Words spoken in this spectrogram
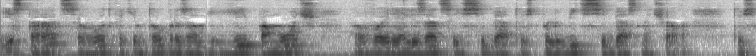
И стараться вот каким-то образом ей помочь в реализации себя, то есть полюбить себя сначала. То есть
